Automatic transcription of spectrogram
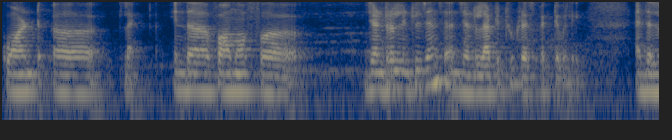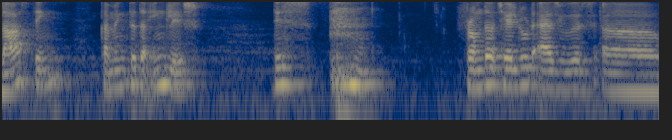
quant uh, like in the form of uh, general intelligence and general aptitude respectively. And the last thing coming to the english this from the childhood as we were uh,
